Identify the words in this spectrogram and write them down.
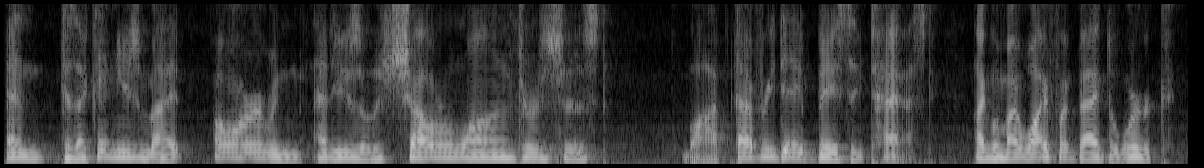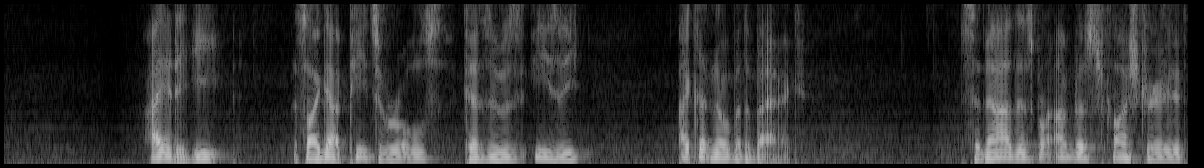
and because I couldn't use my arm and had to use a shower wand. It was just Wow. everyday basic task. Like when my wife went back to work, I had to eat, so I got pizza rolls because it was easy. I couldn't open the bag, so now at this point I'm just frustrated.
